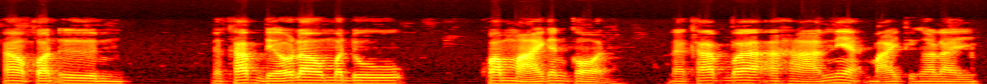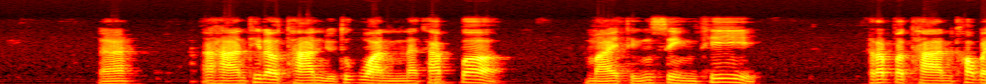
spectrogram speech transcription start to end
เอาก่อนอื่นนะครับ เดี๋ยวเรามาดูความหมายกันก่อนนะครับ ว่าอาหารเนี่ยหมายถึงอะไรนะอาหารที่เราทานอยู่ทุกวันนะครับ ก็ หมายถึงสิ่งที่รับประทานเข้าไป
